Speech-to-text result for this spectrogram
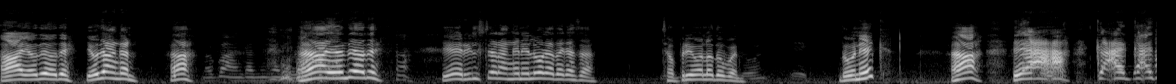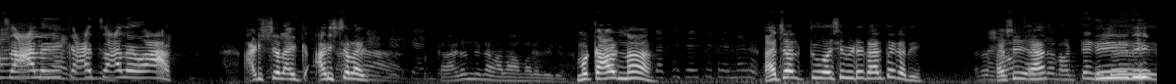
हा येऊ दे येऊ दे येऊ दे अंगण. हा. हा येऊ दे येऊ दे. हे रील स्टार अंगण येईल बघ आता कसा. छपरीवाला तो पण. दोन एक. हा. या काय काय चाल आहे काय चाल आहे वा. अडीचशे लाईक अडीचशे लाईक काढून दे ना मला आम्हाला व्हिडिओ मग काढ ना. 48 ची train आहे. अच्छा तू अशी व्हिडिओ काढते कधी अशी हा? ती- ती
